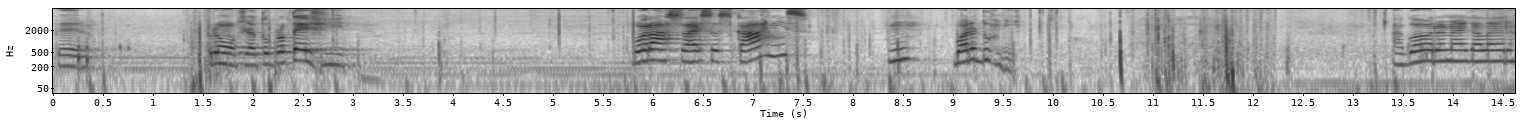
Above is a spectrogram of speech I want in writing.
Pera. Pronto, já tô protegido. Bora assar essas carnes. Hum, bora dormir. Agora, né, galera?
